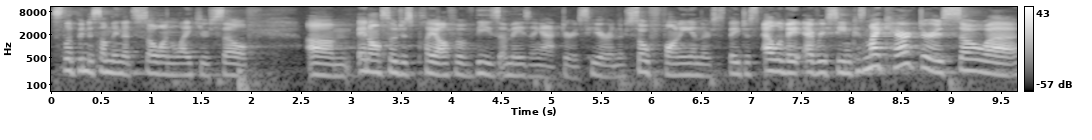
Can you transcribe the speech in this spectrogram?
slip into something that's so unlike yourself. Um, and also just play off of these amazing actors here, and they're so funny, and they're, they just elevate every scene. Because my character is so, uh,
